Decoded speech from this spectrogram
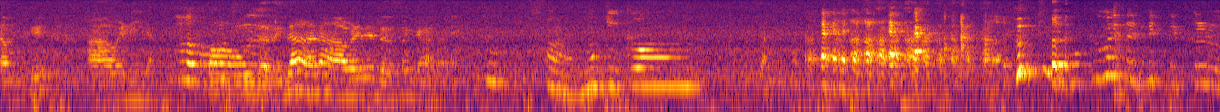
നമുക്ക് ആവണില്ല. പൗഡർ ഇതാണ് ആവണിന്റെ ദിവസം കാണാൻ. ആ, മുക്കിക്കോ നോക്കുമ്പോൾ തന്നെ കിട്ടുള്ളൂ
